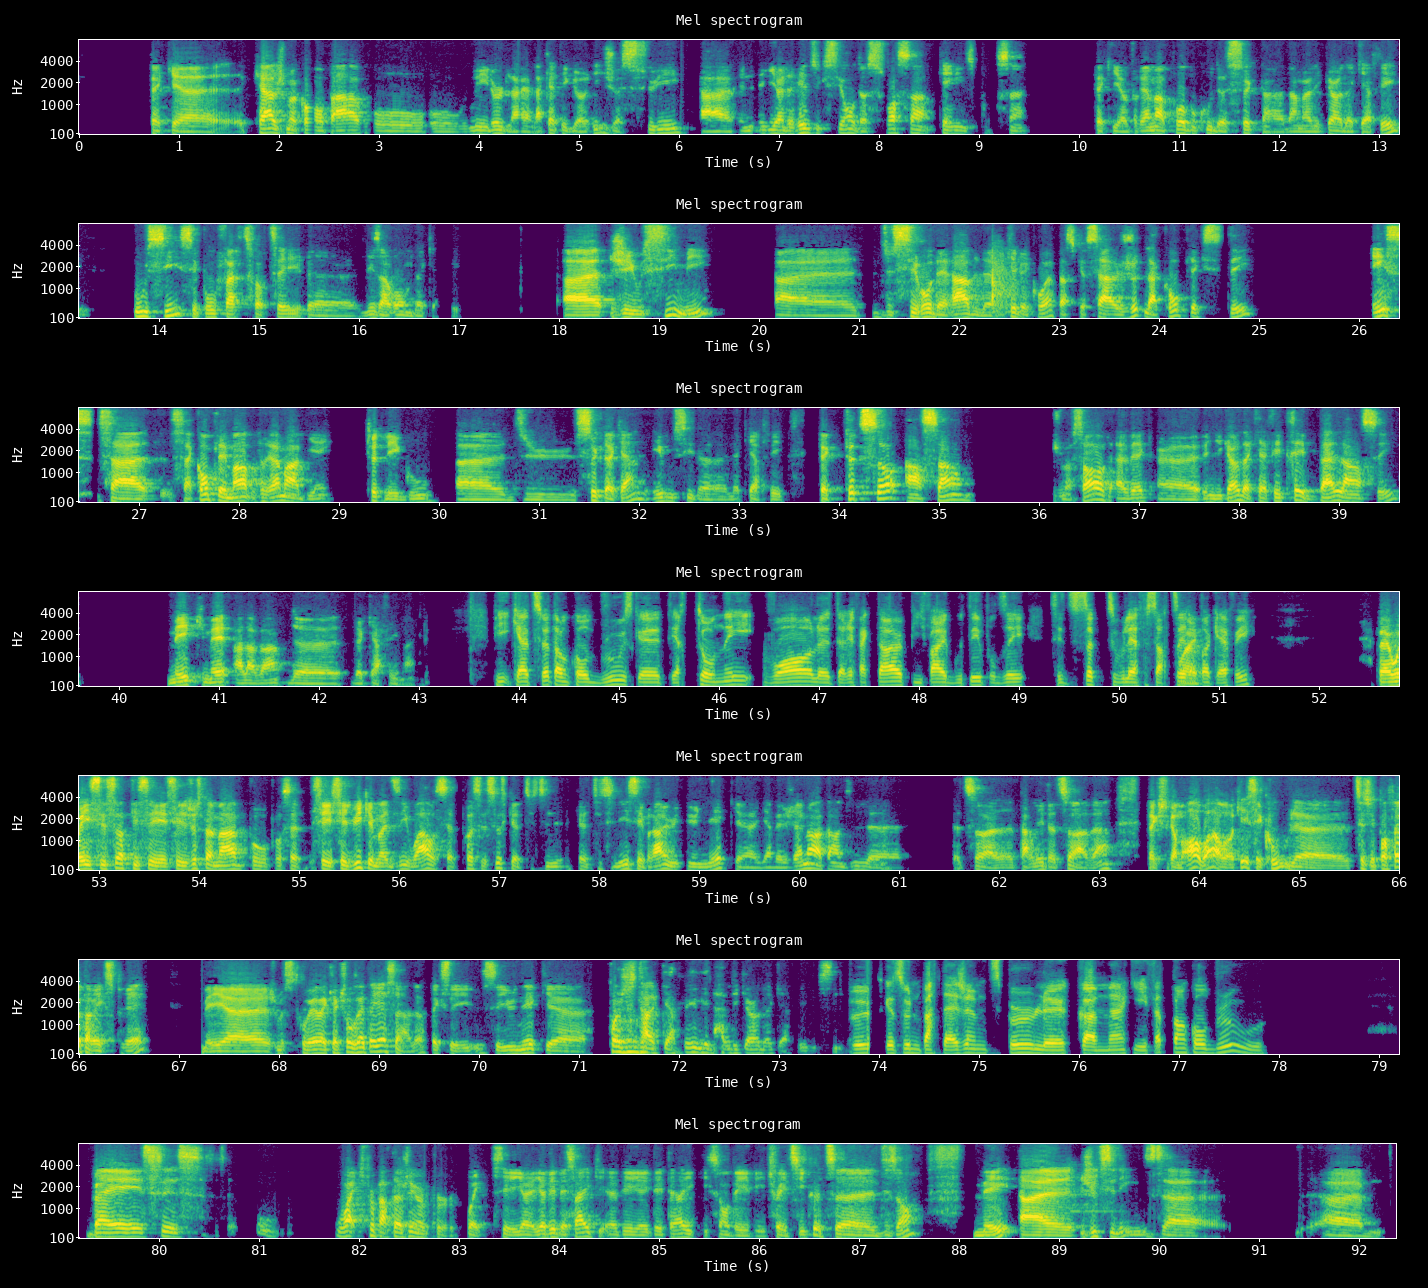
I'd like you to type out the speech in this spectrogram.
Fait que euh, quand je me compare au, au leader de la, catégorie, je suis à une, il y a une réduction de 75% Fait qu'il y a vraiment pas beaucoup de sucre dans, ma liqueur de café. Aussi, c'est pour faire sortir euh, les arômes de café. Euh, j'ai aussi mis du sirop d'érable québécois parce que ça ajoute la complexité et ça, ça complémente vraiment bien tous les goûts euh, du sucre de canne et aussi le, café. Fait que tout ça ensemble, je me sors avec une liqueur de café très balancée, mais qui met à l'avant de, de café même. Puis quand tu fais ton cold brew, est-ce que tu es retourné voir le torréfacteur puis faire goûter pour dire c'est ça que tu voulais sortir dans ton café? Ben oui, c'est ça. Puis c'est justement pour, pour cette. C'est lui qui m'a dit Waouh, ce processus que tu, que tu utilises, c'est vraiment unique. Euh, il n'avait jamais entendu euh, de ça, euh, parler de ça avant. Fait que je suis comme Oh wow, OK, c'est cool. tu sais, j'ai pas fait par exprès. Mais euh, je me suis trouvé avec quelque chose d'intéressant. Là. Fait que c'est, unique, euh, pas juste dans le café, mais dans le liqueur de café aussi. Est-ce que tu veux nous partager un petit peu le comment qui est fait ton cold brew? Ben, c'est, ouais, je peux partager un peu. Oui, il y, a des détails, des détails qui sont des, trade secrets, euh, disons. Mais j'utilise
